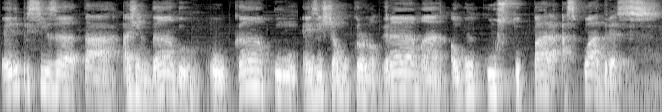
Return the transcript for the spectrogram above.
ele precisa estar tá agendando o campo, existe algum cronograma, algum custo para as quadras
